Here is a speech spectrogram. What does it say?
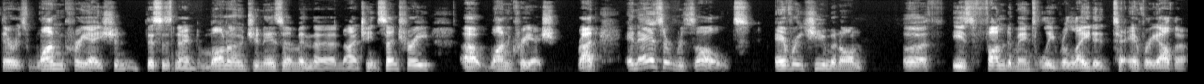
There is one creation. This is named monogenism in the 19th century, uh, one creation, right? And as a result, every human on Earth is fundamentally related to every other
